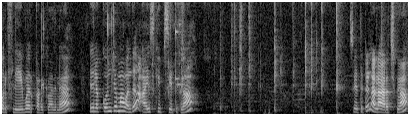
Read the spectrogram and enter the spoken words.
ஒரு ஃப்ளேவர் கிடைக்கும் அதில். இதில் கொஞ்சமாக வந்து ஐஸ் க்யூப் சேர்த்துக்கலாம். சேர்த்துட்டு நல்லா அரைச்சிக்கலாம்.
